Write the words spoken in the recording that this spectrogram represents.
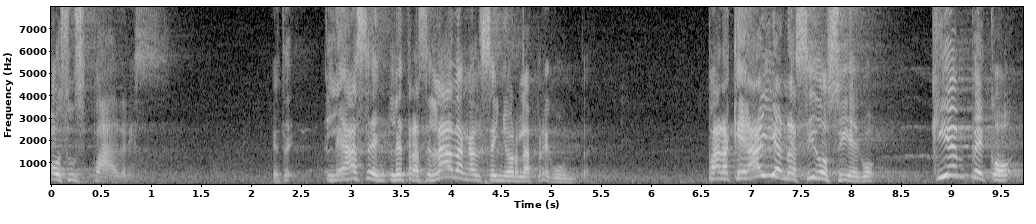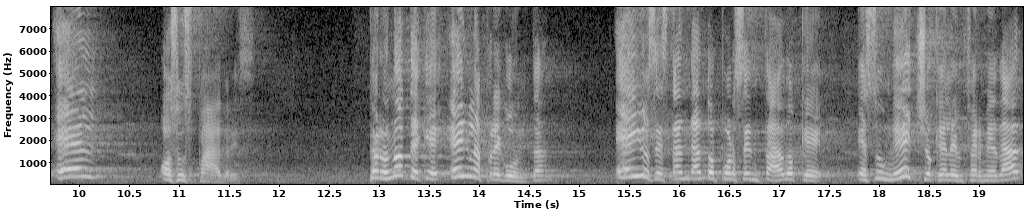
O sus padres? le hacen, le trasladan al Señor la pregunta. Para que haya nacido ciego, ¿quién pecó? ¿Él o sus padres? Pero note que en la pregunta ellos están dando por sentado que es un hecho que la enfermedad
